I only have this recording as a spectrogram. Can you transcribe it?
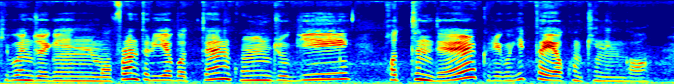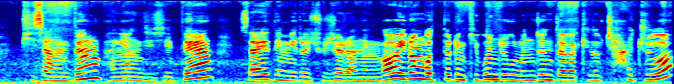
기본적인 뭐 프론트 리어 버튼, 공조기 버튼들, 그리고 히터 에어컨 키는 거, 비상등, 방향 지시등, 사이드 미러 조절하는 거 이런 것들은 기본적으로 운전자가 계속 자주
